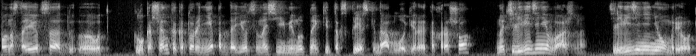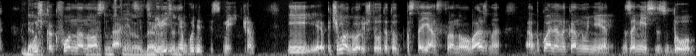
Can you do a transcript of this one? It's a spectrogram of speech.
он остается, э, вот Лукашенко, который не поддается на сиюминутные какие-то всплески. Да, блогеры это хорошо, но телевидение важно. Телевидение не умрет. Да. Пусть как фон оно да, останется. Да, Телевидение абсолютно. будет писмейкером. И э, почему я говорю, что вот это вот постоянство, оно важно? А буквально накануне, за месяц до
